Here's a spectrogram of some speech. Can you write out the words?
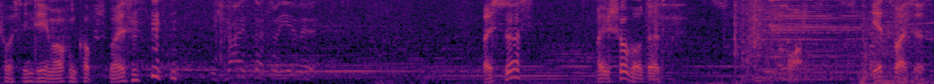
Ich wollte ihn dem auf den Kopf schmeißen. Ich weiß, dass du hier bist. weißt du das? Are you sure about that? Boah. Jetzt weiß er es.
